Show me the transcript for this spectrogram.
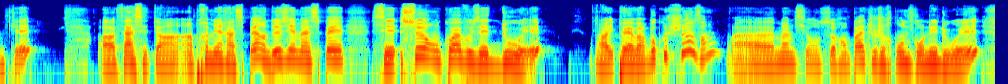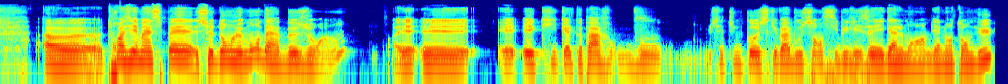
ok ça, c'est un, premier aspect. Un deuxième aspect, c'est ce en quoi vous êtes doué. Il peut y avoir beaucoup de choses, hein, euh, même si on ne se rend pas toujours compte qu'on est doué. Euh, troisième aspect, ce dont le monde a besoin et, et qui, quelque part, vous, c'est une cause qui va vous sensibiliser également, hein, bien entendu.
